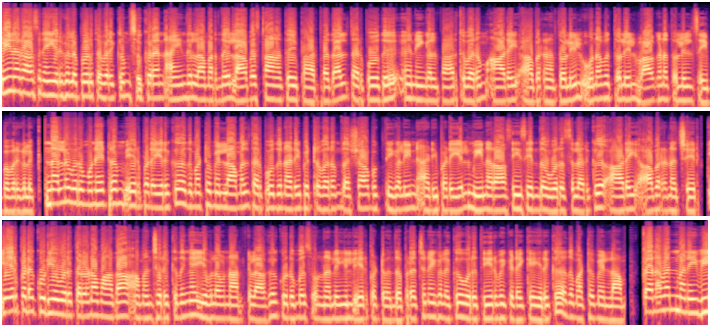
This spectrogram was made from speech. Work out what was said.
மீனராசினியர்களை பொறுத்த வரைக்கும் சுக்கரன் ஐந்தில் அமர்ந்து லாபஸ்தானத்தை பார்ப்பதால் தற்போது நீங்கள் பார்த்து வரும் ஆடை ஆபரண தொழில் உணவு தொழில் வாகன தொழில் செய்பவர்களுக்கு நல்ல ஒரு முன்னேற்றம் ஏற்பட இருக்கு. அது மட்டும் இல்லாமல் ஆனால் தற்போது நடைபெற்று வரும் தசாபுக்திகளின் அடிப்படையில் மீனராசியை சேர்ந்த ஒரு சிலருக்கு ஆடை ஆபரண சேர் ஏற்படக்கூடிய ஒரு தருணமாக தான் அமைஞ்சிருக்குதுங்க. இவ்வளவு நாட்களாக குடும்ப சூழ்நிலையில் ஏற்பட்டு வந்த பிரச்சனைகளுக்கு ஒரு தீர்வு கிடைக்க இருக்கு. அது மட்டும் இல்லாமல் கணவன் மனைவி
